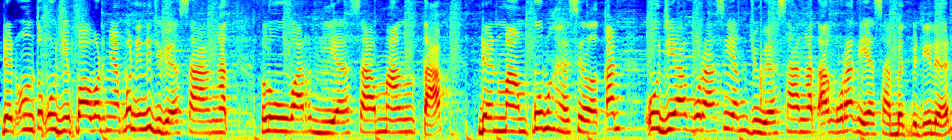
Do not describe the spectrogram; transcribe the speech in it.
Dan untuk uji powernya pun ini juga sangat luar biasa mantap dan mampu menghasilkan uji akurasi yang juga sangat akurat ya sahabat bediler.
